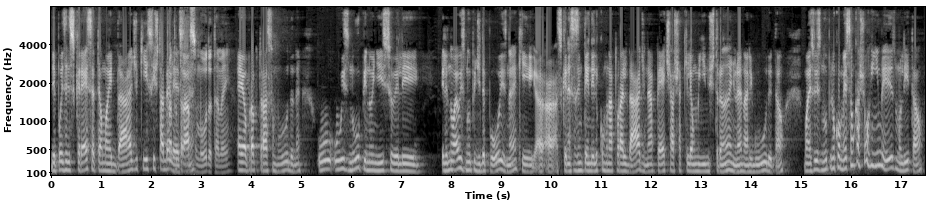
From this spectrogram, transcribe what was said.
Depois eles crescem até uma idade que se estabelece. O próprio traço né? muda também. É, o próprio traço muda, né? O, o Snoopy no início ele ele não é o Snoopy de depois, né? Que a, a, as crianças entendem ele como naturalidade, né? A Pet acha que ele é um menino estranho, né? Narigudo e tal. Mas o Snoopy no começo é um cachorrinho mesmo ali e tal.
